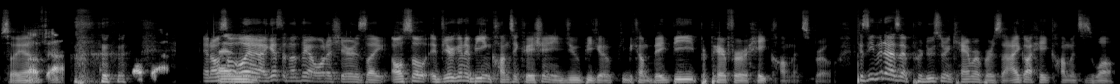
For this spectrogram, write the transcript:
So yeah. Love that. Love that. And also, oh yeah, I guess another thing I want to share is like, also, if you're gonna be in content creation and you do become, become big, be prepared for hate comments, bro. Because even as a producer and camera person, I got hate comments as well.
